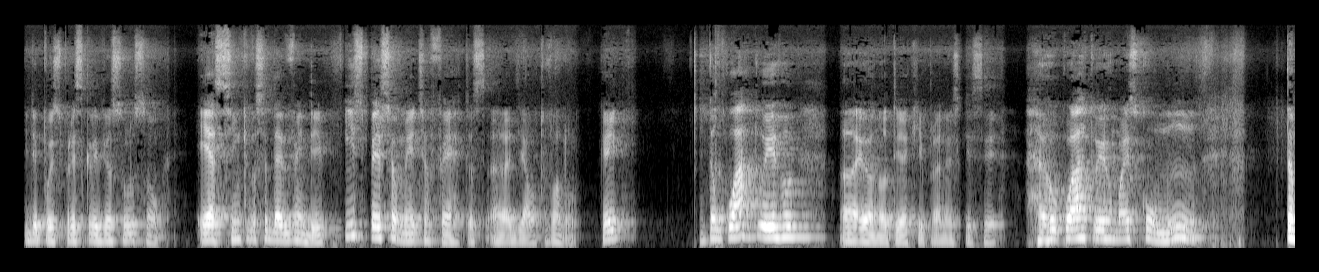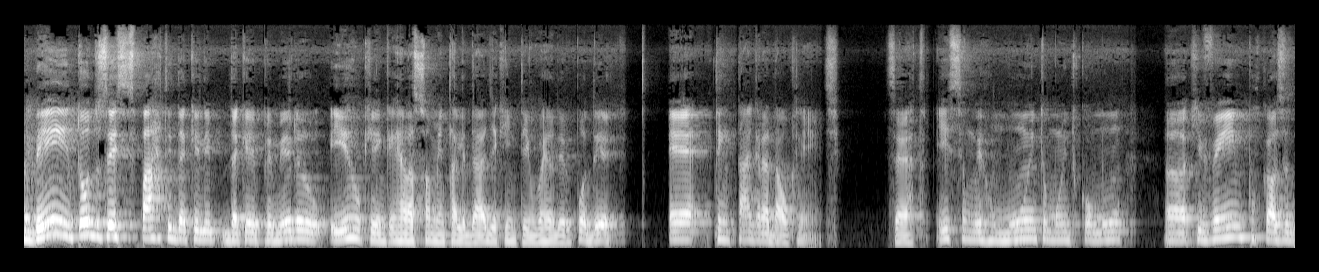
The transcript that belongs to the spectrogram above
e depois prescrever a solução. É assim que você deve vender, especialmente ofertas uh, de alto valor, ok? Então, quarto erro, uh, eu anotei aqui para não esquecer. o quarto erro mais comum também todos esses partem daquele, daquele primeiro erro que em relação à mentalidade, é quem tem o verdadeiro poder, é tentar agradar o cliente, certo? Esse é um erro muito, muito comum uh, que vem por causa,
